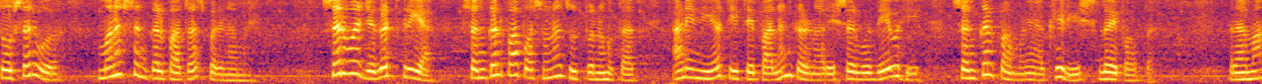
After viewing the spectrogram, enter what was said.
तो सर्व मनसंकल्पाचाच परिणाम आहे. सर्व जगतक्रिया संकल्पापासूनच उत्पन्न होतात आणि नियतीचे पालन करणारे सर्व देवही संकल्पामुळे अखेरीस लय पावतात. रामा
